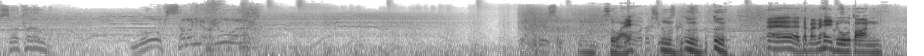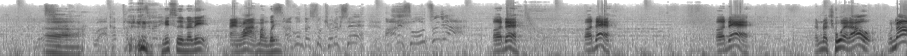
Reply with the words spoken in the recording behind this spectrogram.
逆らうなもう貴様になど用はない秀吉様 สวย อืมอืมอืมเออทำไมไม่ให้ดูตอน เอ่อ 分かったね三成 มิซึนาริแปลงร่างบ้างเว้ยเปิดได้เปิดได้เปิดได้น้ำหนัาช่วยแล้ววันน่า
